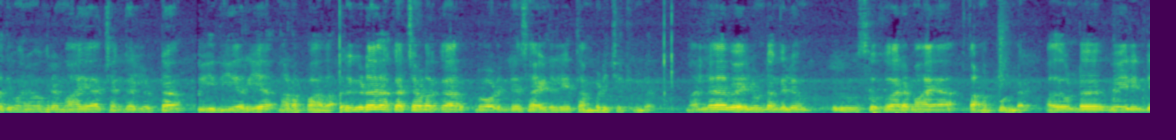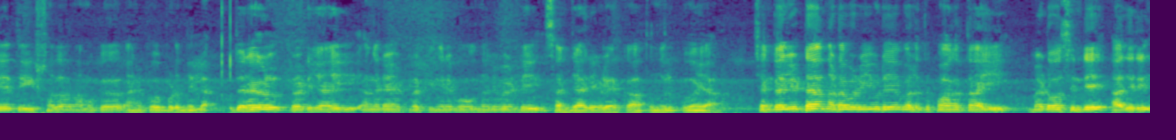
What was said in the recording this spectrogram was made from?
അതിമനോഹരമായ ചെങ്കല്ലിട്ട വീതിയേറിയ നടപ്പാത. ചെറുകിട കച്ചവടക്കാർ റോഡിന്റെ സൈഡിൽ തമ്പടിച്ചിട്ടുണ്ട്. നല്ല വെയിലുണ്ടെങ്കിലും ഒരു സുഖകരമായ തണുപ്പുണ്ട്. അതുകൊണ്ട് വെയിലിന്റെ തീക്ഷ്ണത നമുക്ക് അനുഭവപ്പെടുന്നില്ല. കുതിരകൾ റെഡിയായി അങ്ങനെ ട്രക്കിങ്ങിന് പോകുന്നതിന് വേണ്ടി സഞ്ചാരികളെ കാത്തു നിൽക്കുകയാണ് ചെങ്കല്ലിട്ട നടവഴിയുടെ വലതുഭാഗത്തായി മെഡോസിന്റെ അതിരിൽ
